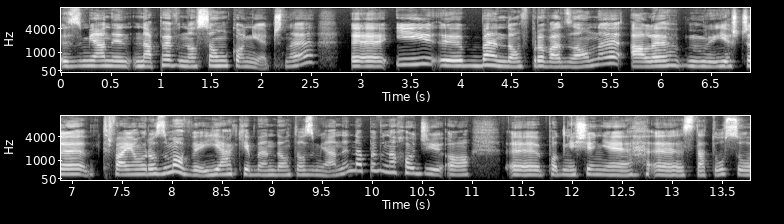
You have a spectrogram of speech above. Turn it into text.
zmiany na pewno są konieczne i y, będą wprowadzone, ale mm, jeszcze trwają rozmowy, jakie będą to zmiany. Na pewno chodzi o e, podniesienie e, statusu,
